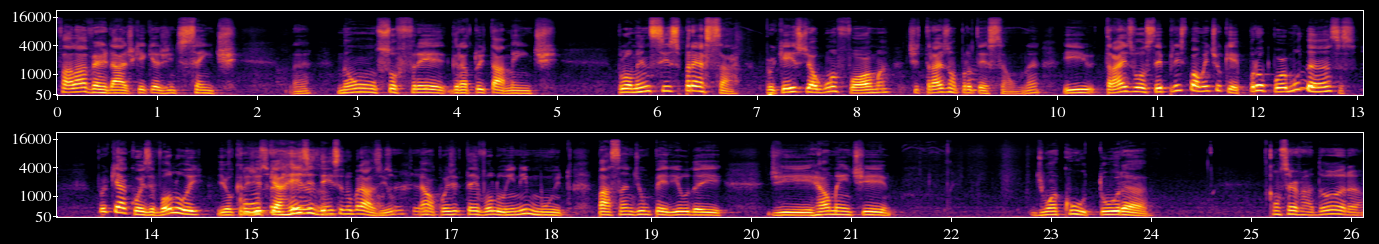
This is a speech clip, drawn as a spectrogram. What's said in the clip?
falar a verdade, o que, que a gente sente, né? Não sofrer gratuitamente. Pelo menos se expressar. Porque isso de alguma forma te traz uma proteção, né? E traz você principalmente o quê? Propor mudanças. Porque a coisa evolui. E eu acredito que a residência no Brasil é uma coisa que está evoluindo e muito. Passando de um período aí de realmente de uma cultura Conservadora,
